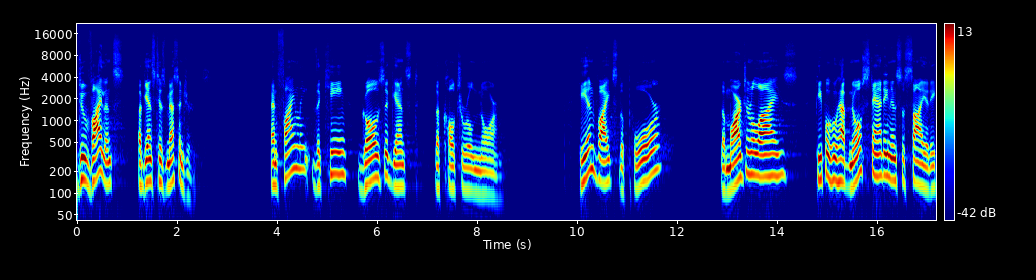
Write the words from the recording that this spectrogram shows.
do violence against his messengers. And finally, the king goes against the cultural norm. He invites the poor, the marginalized, people who have no standing in society.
